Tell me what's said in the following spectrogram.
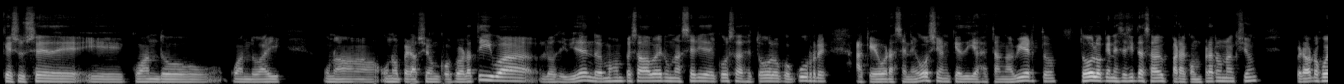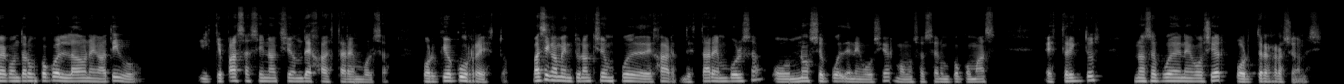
qué sucede eh, cuando, cuando hay una, operación corporativa, los dividendos. Hemos empezado a ver una serie de cosas de todo lo que ocurre, a qué horas se negocian, qué días están abiertos, todo lo que necesitas saber para comprar una acción. Pero ahora os voy a contar un poco el lado negativo. ¿Y qué pasa si una acción deja de estar en bolsa? ¿Por qué ocurre esto? Básicamente una acción puede dejar de estar en bolsa o no se puede negociar, vamos a ser un poco más estrictos, no se puede negociar por tres razones.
